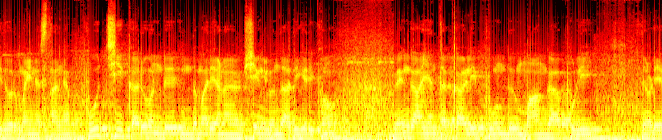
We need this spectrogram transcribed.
இது ஒரு மைனஸ் தாங்க. பூச்சி கருவண்டு இந்த மாதிரியான விஷயங்கள் வந்து அதிகரிக்கும். வெங்காயம் தக்காளி பூண்டு மாங்காய் புளி இதனுடைய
